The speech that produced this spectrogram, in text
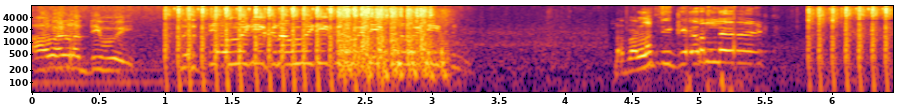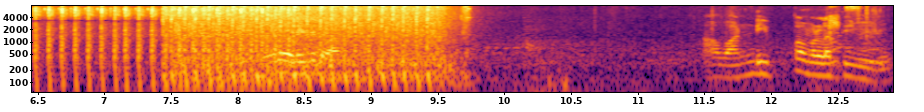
ആ വെള്ളത്തിൽ പോയി. വെള്ളത്തിൽ കേറല്ലേ? ആ വണ്ടി ഇപ്പൊ വെള്ളത്തിൽ വീഴും.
